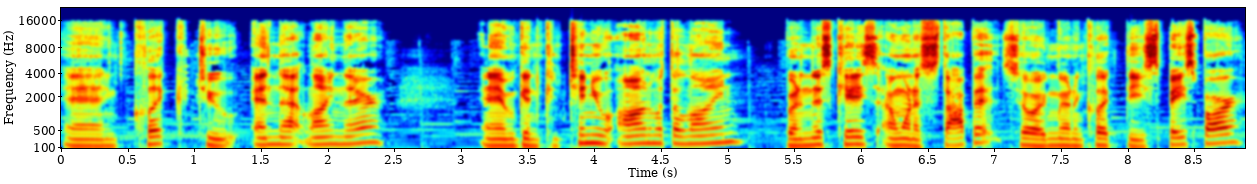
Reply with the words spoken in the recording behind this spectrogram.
and click to end that line there. And we can continue on with the line. But in this case, I want to stop it. So I'm going to click the spacebar.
